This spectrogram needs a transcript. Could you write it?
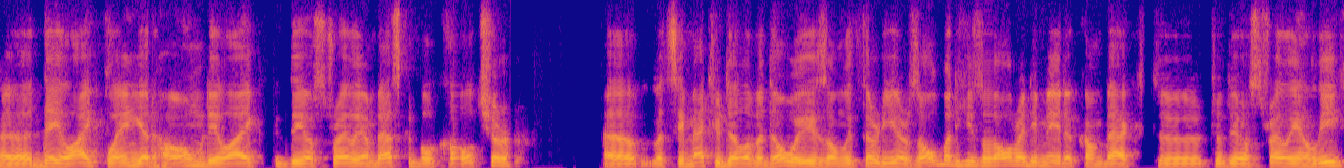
uh, they like playing at home. They like the Australian basketball culture. Uh, let's say Matthew Dellavedova is only 30 years old, but he's already made a comeback to, to the Australian League.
